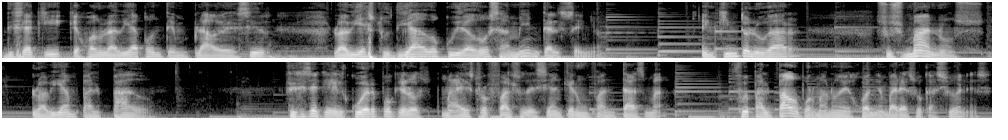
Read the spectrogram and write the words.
dice aquí que Juan lo había contemplado, es decir, lo había estudiado cuidadosamente al Señor. En quinto lugar, sus manos lo habían palpado. Fíjese que el cuerpo que los maestros falsos decían que era un fantasma fue palpado por mano de Juan en varias ocasiones.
